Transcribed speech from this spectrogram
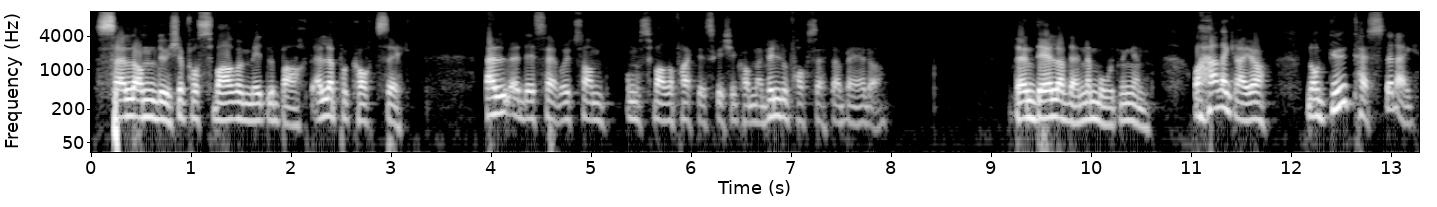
Selv om du ikke får svar umiddelbart eller på kort sikt. Eller det ser ut som om svaret faktisk ikke kommer. Vil du fortsette å be da? Det er en del av denne modningen. Og her er greia. Når Gud tester deg,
